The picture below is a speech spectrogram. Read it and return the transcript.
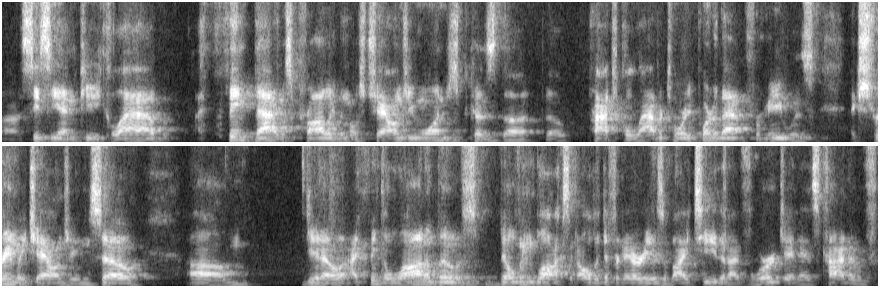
uh, CCNP collab. I think that was probably the most challenging one just because the, the practical laboratory part of that for me was extremely challenging. So, um, you know, I think a lot of those building blocks and all the different areas of IT that I've worked in has kind of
